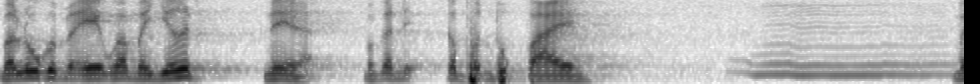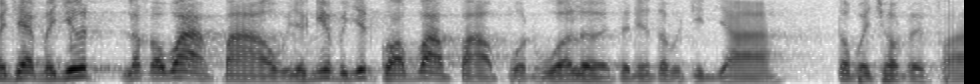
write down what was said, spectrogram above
มารู้ขึ้นมาเองว่าไม่ยึดนี่แหละมันก็ก็พ้นทุกไป ไม่ใช่ไปยึดแล้วก็ว่างเปล่า อย่างเงี้ยไปยึดความว่างเปล่าปวดหัวเลยตอนนี้ต้องไปกินยา ต้องไปช็อตไฟฟ้า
